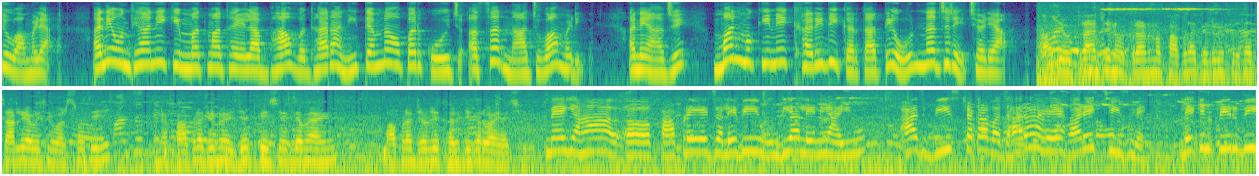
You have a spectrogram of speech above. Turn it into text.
જોવા મળ્યા. અને ઊંધિયાની કિંમતમાં થયેલા ભાવ વધારાની તેમના ઉપર કોઈ જ અસર ના જોવા મળી. અને આજે મન મૂકીને ખરીદી કરતા તેઓ નજરે ચડ્યા. આજે ઉત્તરાયણ છે ને ઉત્તરાયણમાં ફાફડા જલેબી પ્રથા ચાલી આવી છે વર્ષોથી. અને ફાફડા જલેબી ઇજ્જત કરી છે એટલે અમે અહીં ફાફડા જલેબી ખરીદી કરવા આવ્યા છીએ मैं यहाँ अ, फाफड़े जलेबी ऊंधिया लेने आई हूँ आज 20 टका वधारा है हर एक चीज़ में लेकिन फिर भी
